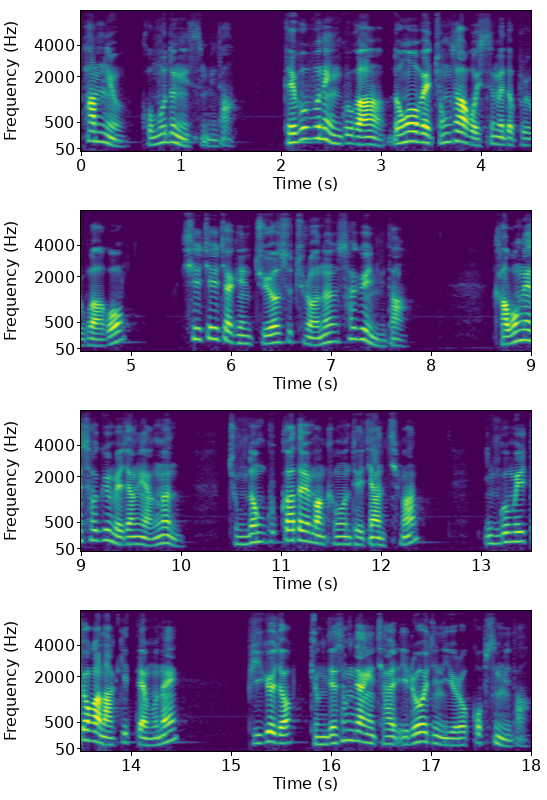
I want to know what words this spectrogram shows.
팜유, 고무 등이 있습니다. 대부분의 인구가 농업에 종사하고 있음에도 불구하고 실질적인 주요 수출원은 석유입니다. 가봉의 석유 매장량은 중동 국가들만큼은 되지 않지만 인구 밀도가 낮기 때문에 비교적 경제 성장이 잘 이루어진 이유로 꼽습니다.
